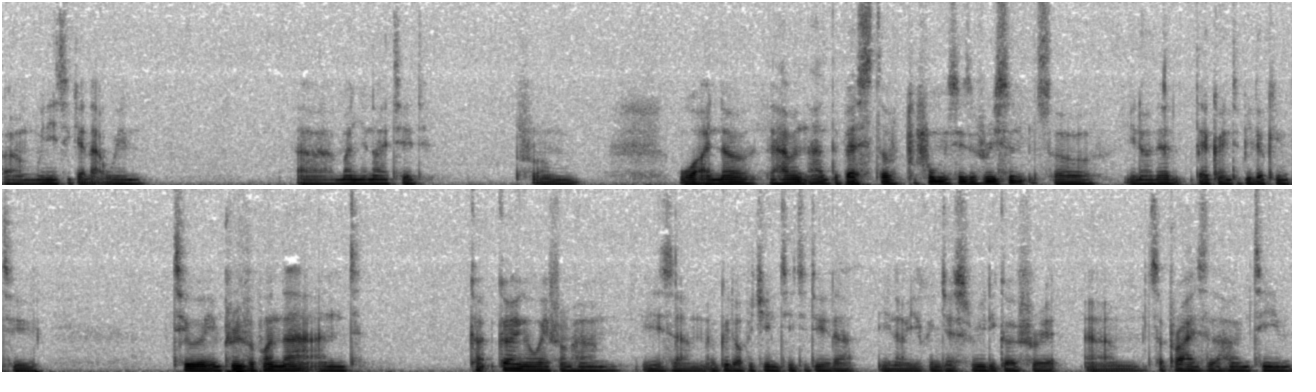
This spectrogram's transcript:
Um, we need to get that win. Uh, Man United, from what I know, they haven't had the best of performances of recent, so you know they're they're going to be looking to to improve upon that and going away from home is um, a good opportunity to do that. You know, you can just really go for it, um, surprise the home team,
